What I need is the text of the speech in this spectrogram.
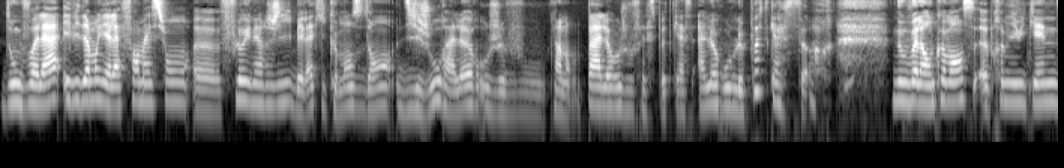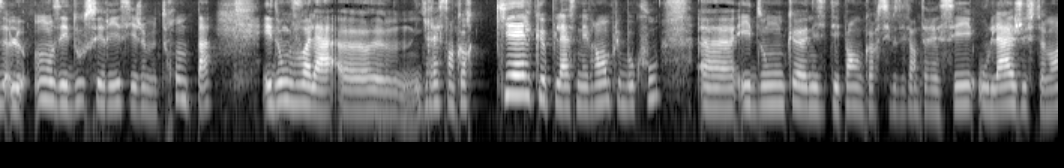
Donc voilà, évidemment, il y a la formation euh, Flow Energy, ben là, qui commence dans 10 jours, à l'heure où je vous... Enfin non, pas à l'heure où je vous fais ce podcast, à l'heure où le podcast sort. Donc voilà, on commence euh, premier week-end le 11 et 12 février, si je me trompe pas. Et donc voilà, euh, il reste encore quelques places, mais vraiment plus beaucoup. Euh, et donc, euh, n'hésitez pas encore si vous êtes intéressé. Ou là, justement,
